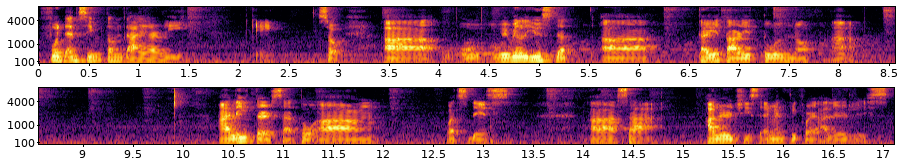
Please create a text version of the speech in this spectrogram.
food and symptom diary. Okay. So, uh, we will use that uh, dietary tool no uh, uh, later sa to ang um, what's this uh, sa allergies MNT for allergies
